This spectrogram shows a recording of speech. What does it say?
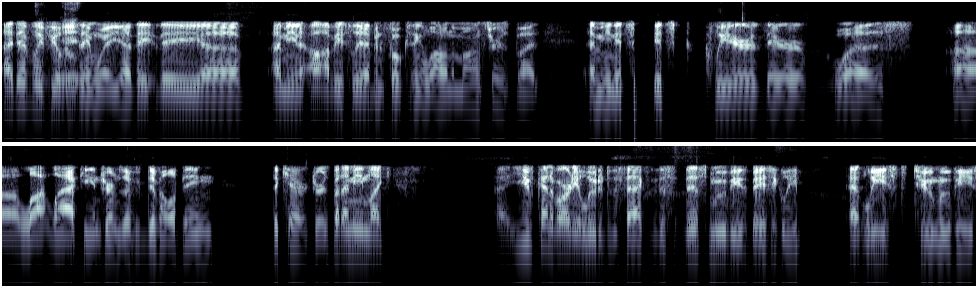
I definitely feel the It- same way. Yeah, they they. Uh, I mean, obviously, I've been focusing a lot on the monsters, but I mean, it's it's clear there was a lot lacking in terms of developing the characters. But I mean, like uh, you've kind of already alluded to the fact that this this movie is basically at least two movies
